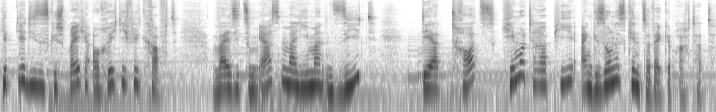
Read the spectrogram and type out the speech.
gibt ihr dieses Gespräch auch richtig viel Kraft, weil sie zum ersten Mal jemanden sieht, der trotz Chemotherapie ein gesundes Kind zur Welt gebracht hat.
